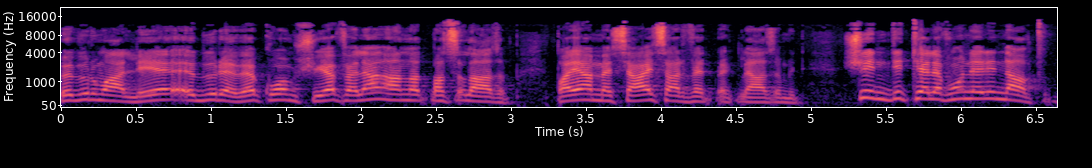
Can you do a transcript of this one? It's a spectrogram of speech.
öbür mahalleye, öbür eve, komşuya falan anlatması lazım. Bayağı mesai sarf etmek lazım. Şimdi telefon elinin altında.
